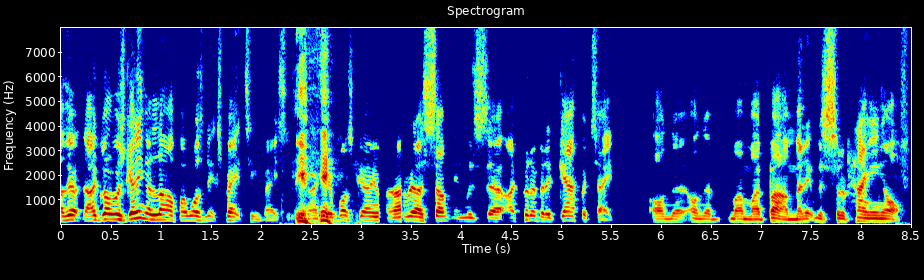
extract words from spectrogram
I, got, I was getting a laugh I wasn't expecting basically. And I said, "What's going on?" And I realised something was. Uh, I put a bit of gaffer tape on the on the my, my bum, and it was sort of hanging off.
